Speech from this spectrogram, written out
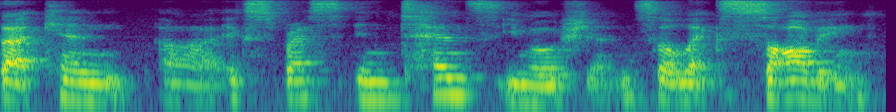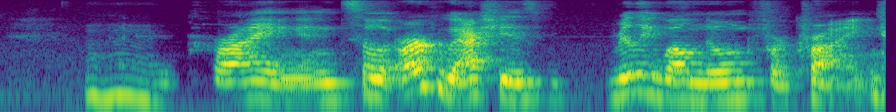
that can uh, express intense emotion, so like sobbing hmm crying and so erhu actually is really well known for crying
